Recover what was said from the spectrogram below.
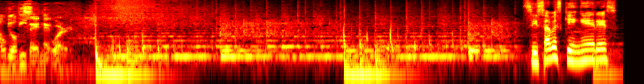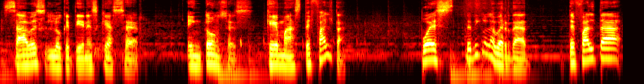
Audio Dice Network. Si sabes quién eres, sabes lo que tienes que hacer. Entonces, ¿qué más te falta? Pues te digo la verdad, te falta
